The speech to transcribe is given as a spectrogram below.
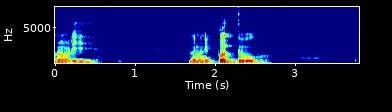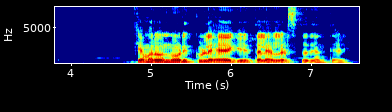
ನೋಡಿ ನಮ್ಮನೆ ಪದ್ದು ಕ್ಯಾಮರಾವನ್ನು ನೋಡಿದ ಕೂಡಲೇ ಹೇಗೆ ತಲೆ ಅಲ್ಲಾಡಿಸ್ತದೆ ಅಂತೇಳಿ.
